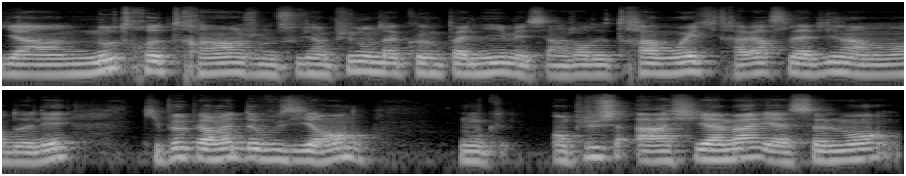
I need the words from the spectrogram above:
Il y a un autre train, je ne me souviens plus le nom de la compagnie, mais c'est un genre de tramway qui traverse la ville à un moment donné, qui peut permettre de vous y rendre. Donc en plus, Arashiyama, il y a seulement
